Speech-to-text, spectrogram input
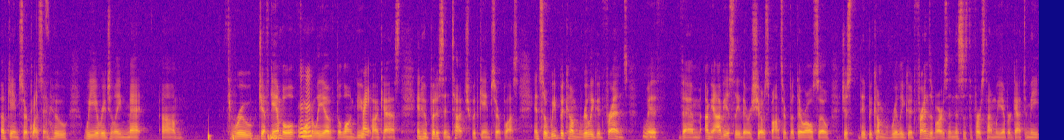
of Game Surplus Right. and who we originally met. Um, through Jeff Gamble, formerly of the Longview Mm-hmm. Right. podcast, and who put us in touch with Game Surplus. And so we've become really good friends Mm-hmm. with them. I mean, obviously they're a show sponsor, but they're also just they've become really good friends of ours. And this is the first time we ever got to meet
